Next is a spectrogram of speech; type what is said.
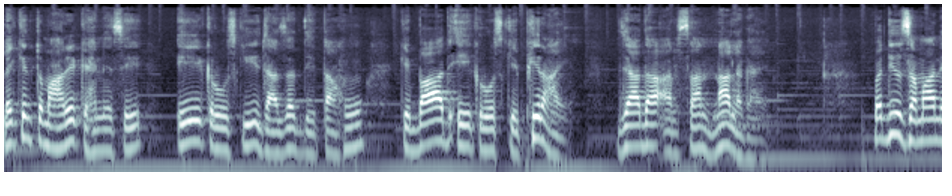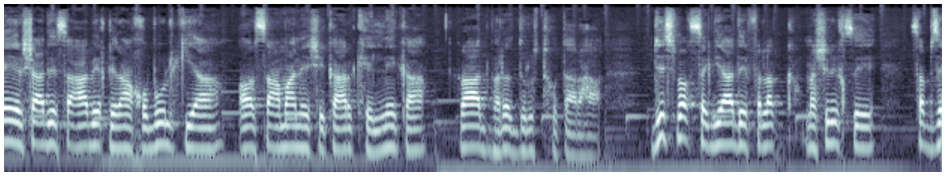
لیکن تمہارے کہنے سے ایک روز کی اجازت دیتا ہوں کہ بعد ایک روز کے پھر آئیں۔ زیادہ عرصہ نہ لگائیں۔ بدی الزمان نے ارشاد صاحب قرآن قبول کیا اور سامان شکار کھیلنے کا رات بھر درست ہوتا رہا، جس وقت سیاد فلک مشرق سے سبز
